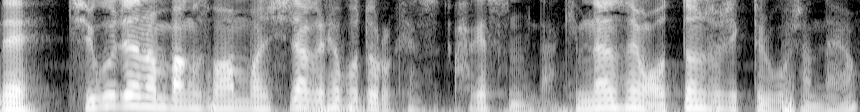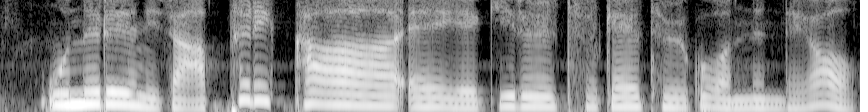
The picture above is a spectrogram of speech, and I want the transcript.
네, 지구재난 방송 한번 시작을 해보도록 했- 하겠습니다. 김난 선생님 어떤 소식 들고 오셨나요? 오늘은 이제 아프리카의 얘기를 두 개 들고 왔는데요.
